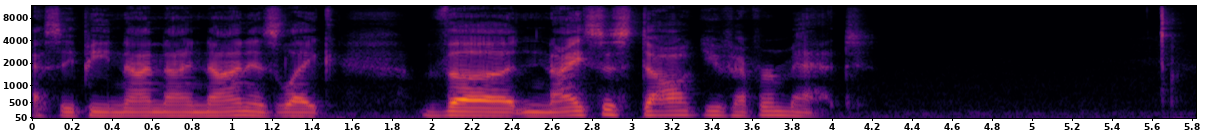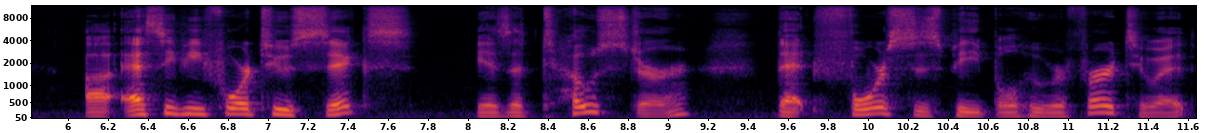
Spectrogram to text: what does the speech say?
SCP 999 is like the nicest dog you've ever met. Uh, SCP 426 is a toaster that forces people who refer to it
